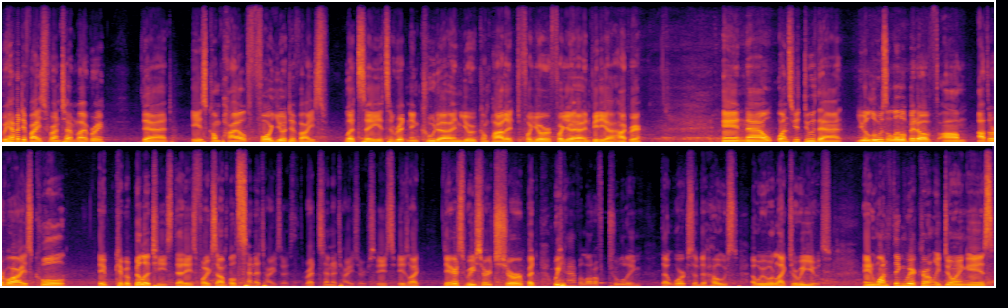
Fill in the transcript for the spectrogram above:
we have a device runtime library that is compiled for your device. Let's say it's written in CUDA and you compile it for your for your NVIDIA hardware. And now, once you do that, you lose a little bit of um, otherwise cool capabilities. That is, for example, sanitizers, thread sanitizers. It's, is like there's research, sure, but we have a lot of tooling that works on the host that we would like to reuse. And one thing we're currently doing is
